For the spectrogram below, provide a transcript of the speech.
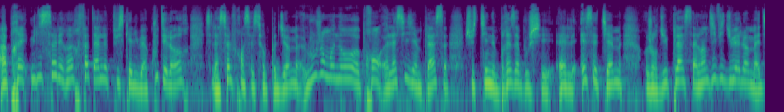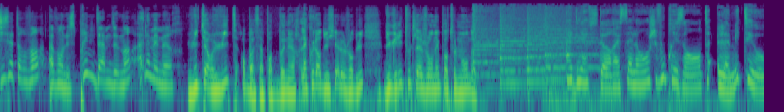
après une seule erreur fatale puisqu'elle lui a coûté l'or. C'est la seule française sur le podium. Lou Jean Monod prend la sixième place. Justine Brézaboucher, elle, est septième. Aujourd'hui, place à l'individuel à 17h20 avant le sprint dame demain à la même heure. 8h08. Oh bah ça porte bonheur. La couleur du ciel aujourd'hui, du gris toute la journée pour tout le monde. ADF Store à Salange vous présente la météo.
